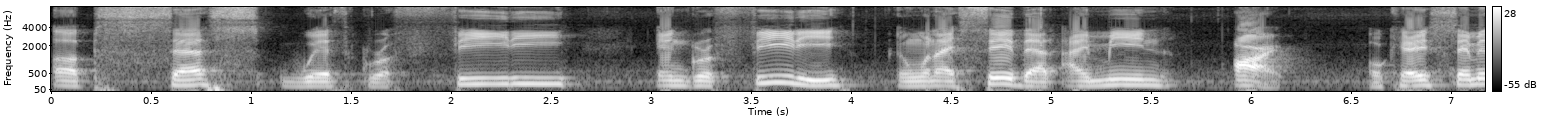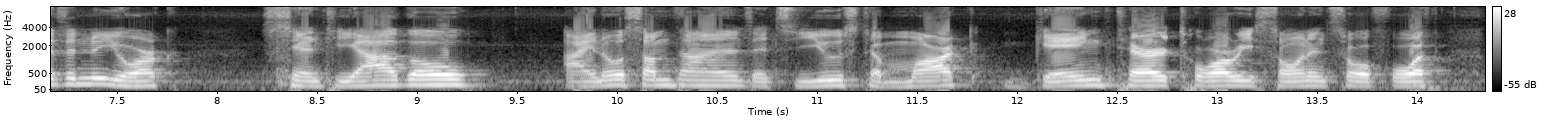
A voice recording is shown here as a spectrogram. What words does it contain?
obsessed with graffiti and graffiti, and when I say that, I mean art. Okay, same as in New York, Santiago. I know sometimes it's used to mark gang territory, so on and so forth,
